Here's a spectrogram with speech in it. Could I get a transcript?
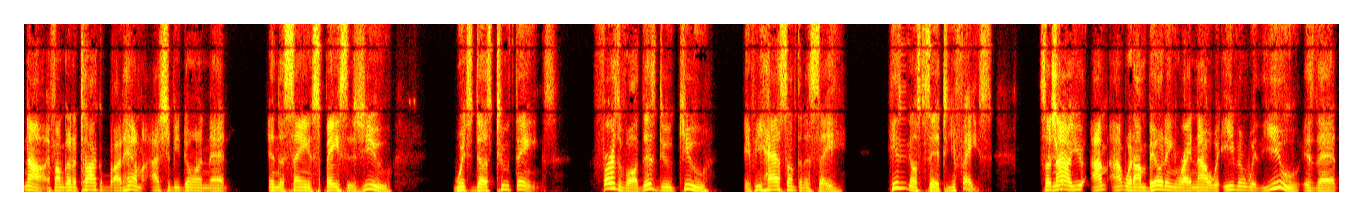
Now, if I'm going to talk about him, I should be doing that in the same space as you, which does two things. First of all, this dude Q, if he has something to say, he's going to say it to your face. So That's now you, I'm, I'm what I'm building right now with even with you is that,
